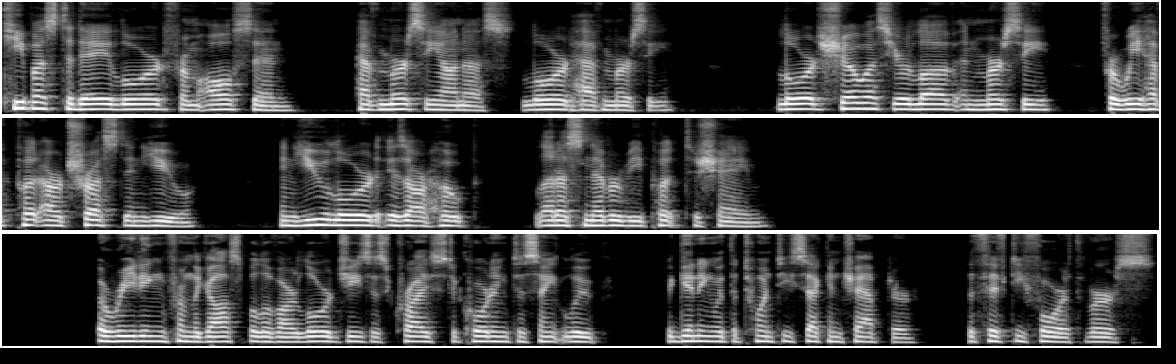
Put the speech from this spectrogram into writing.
Keep us today, Lord, from all sin. Have mercy on us, Lord, have mercy. Lord, show us your love and mercy, for we have put our trust in you. In you, Lord, is our hope. Let us never be put to shame. A reading from the Gospel of our Lord Jesus Christ according to St. Luke, beginning with the 22nd chapter, the 54th verse.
